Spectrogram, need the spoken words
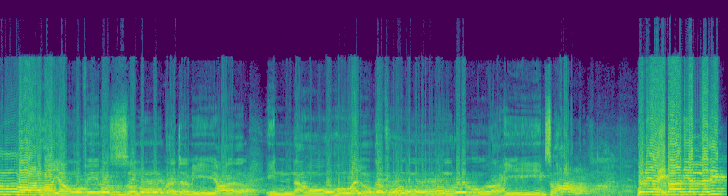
الله يغفر الذنوب جميعا. إنه هو الغفور الرحيم. سبحان الله. قل يا عبادي الذي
